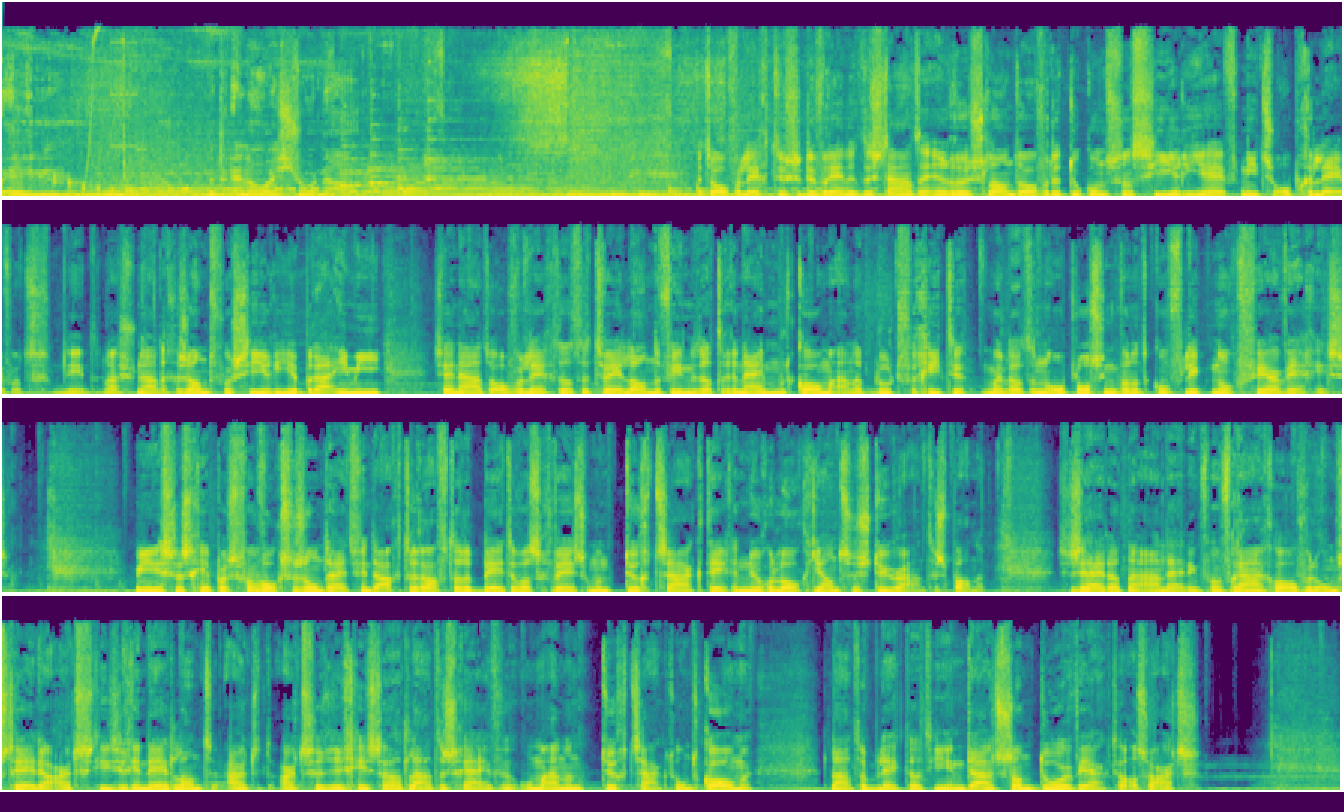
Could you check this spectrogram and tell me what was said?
het NOS-journaal. Het overleg tussen de Verenigde Staten en Rusland over de toekomst van Syrië heeft niets opgeleverd. De internationale gezant voor Syrië, Brahimi, zei na het overleg dat de twee landen vinden dat er een eind moet komen aan het bloedvergieten, maar dat een oplossing van het conflict nog ver weg is. Minister Schippers van Volksgezondheid vindt achteraf dat het beter was geweest om een tuchtzaak tegen neuroloog Janssen Stuur aan te spannen. Ze zei dat naar aanleiding van vragen over de omstreden arts die zich in Nederland uit het artsenregister had laten schrijven om aan een tuchtzaak te ontkomen. Later bleek dat hij in Duitsland doorwerkte als arts.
